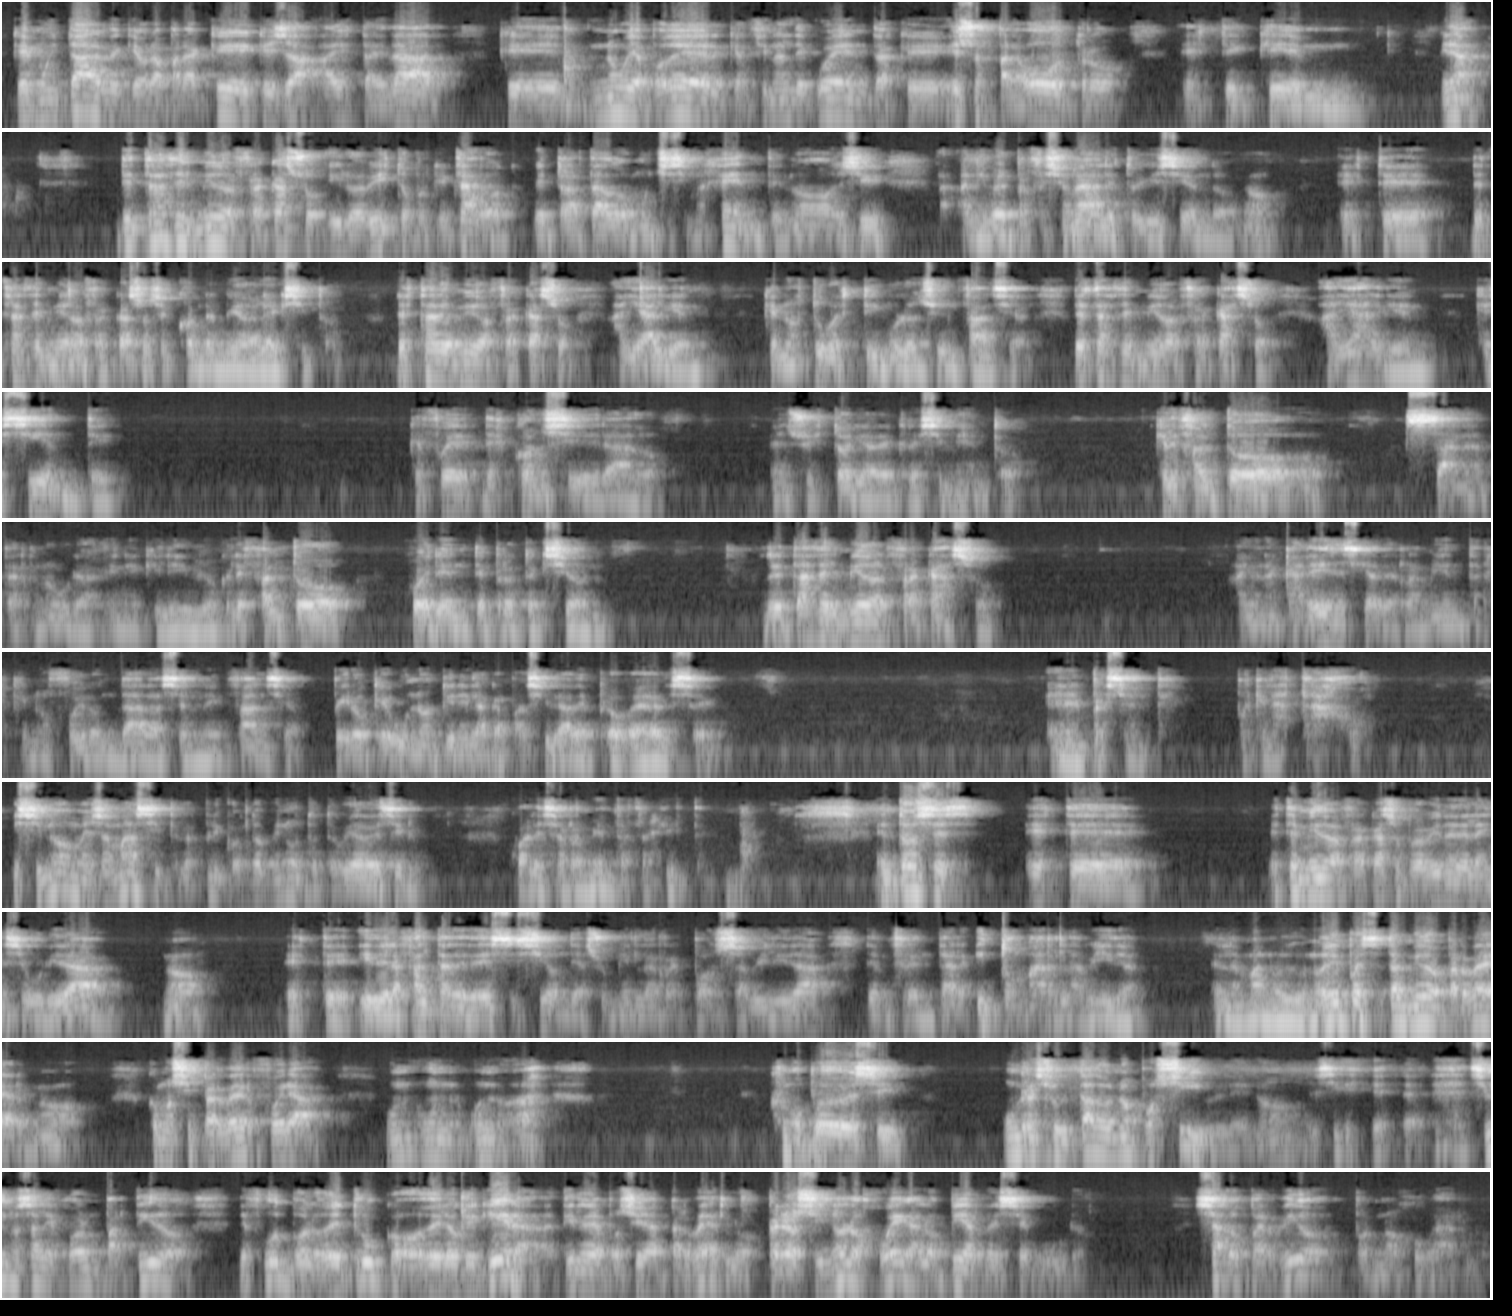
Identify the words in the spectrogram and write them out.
Que es muy tarde, que ahora para qué, que ya a esta edad, que no voy a poder, que al final de cuentas, que eso es para otro, este, que, mm, mira, detrás del miedo al fracaso, y lo he visto porque, claro, he tratado muchísima gente, ¿no? Es decir, a nivel profesional estoy diciendo, ¿no? Este, detrás del miedo al fracaso se esconde el miedo al éxito. Detrás del miedo al fracaso hay alguien que no tuvo estímulo en su infancia. Detrás del miedo al fracaso hay alguien que siente que fue desconsiderado en su historia de crecimiento, que le faltó sana ternura en equilibrio, que le faltó coherente protección. Detrás del miedo al fracaso hay una carencia de herramientas que no fueron dadas en la infancia, pero que uno tiene la capacidad de proveerse en el presente, porque las trajo. Y si no, me llamás y te lo explico en dos minutos, te voy a decir cuáles herramientas trajiste. Entonces, este, este miedo al fracaso proviene de la inseguridad, ¿no? Este, y de la falta de decisión de asumir la responsabilidad de enfrentar y tomar la vida en la mano de uno. Y después está el miedo a perder, ¿no? Como si perder fuera un, un, un ah, ¿cómo puedo decir? Un resultado no posible, ¿no? Si uno sale a jugar un partido de fútbol o de truco o de lo que quiera, tiene la posibilidad de perderlo, pero si no lo juega, lo pierde seguro. Ya lo perdió por no jugarlo.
